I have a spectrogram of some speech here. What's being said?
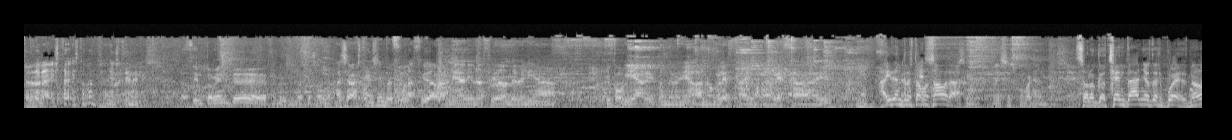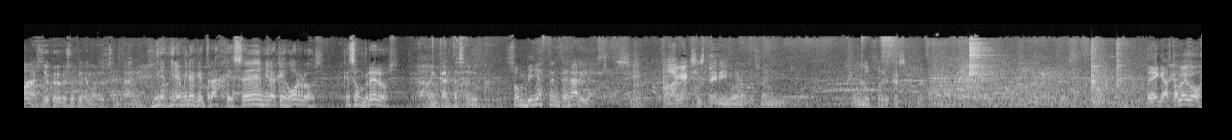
Perdona, ¿esto, esto cuántos años tiene? 120, 150 años. San Sebastián siempre fue una ciudad balnearia, una ciudad donde venía tipo Viari, donde venía la nobleza y la realeza. Y... Ahí dentro estamos ahora. Sí, eso es como era antes. Solo que 80 años después, ¿no? Más, yo creo que eso tiene más de 80 años. Mira, mira, mira qué trajes, ¿eh? Mira qué gorros, qué sombreros. Me encanta ese look. Son villas centenarias. Sí, todavía existen y bueno, que son un lujo de casa, claro. Venga, hasta luego.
